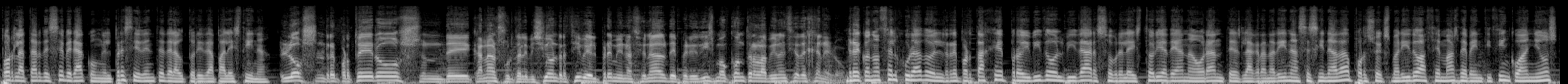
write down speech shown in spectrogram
Por la tarde se verá con el presidente de la autoridad palestina. Los reporteros de Canal Sur Televisión recibe el Premio Nacional de Periodismo contra la Violencia de Género. Reconoce el jurado el reportaje Prohibido Olvidar sobre la historia de Ana Orantes, la granadina asesinada por su exmarido hace más de 25 años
